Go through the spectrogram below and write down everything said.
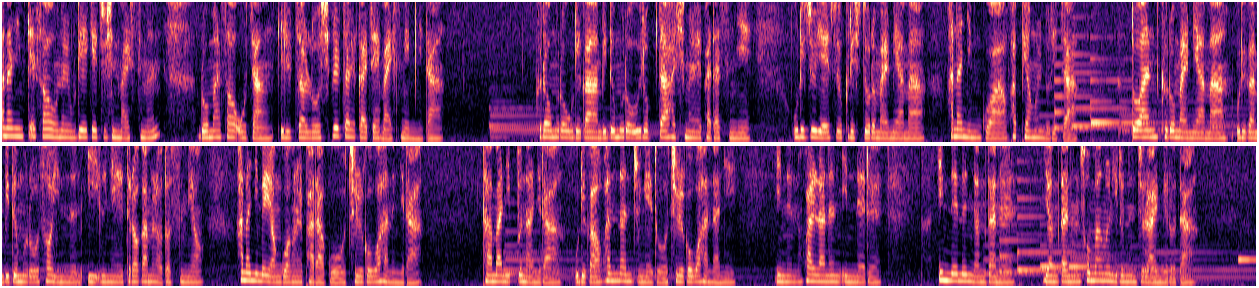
하나님께서 오늘 우리에게 주신 말씀은 로마서 5장 1절로 11절까지의 말씀입니다. 그러므로 우리가 믿음으로 의롭다 하심을 받았으니 우리 주 예수 그리스도로 말미암아 하나님과 화평을 누리자. 또한 그로 말미암아 우리가 믿음으로 서 있는 이 은혜에 들어감을 얻었으며 하나님의 영광을 바라고 즐거워하느니라. 다만 이뿐 아니라 우리가 환난 중에도 즐거워하나니 이는 환란은 인내를 인내는 연단을 연단은 소망을 이루는 줄 알미로다.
